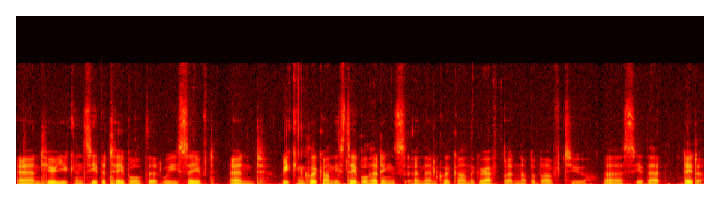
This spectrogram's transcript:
And here you can see the table that we saved and we can click on these table headings and then click on the graph button up above to uh, see that data.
